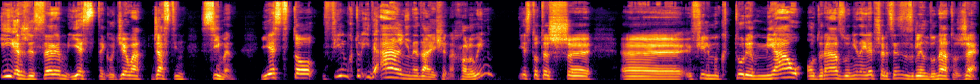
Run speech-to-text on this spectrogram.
I reżyserem jest tego dzieła Justin Seaman. Jest to film, który idealnie nadaje się na Halloween. Jest to też e, e, film, który miał od razu nie najlepsze recenzje ze względu na to, że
